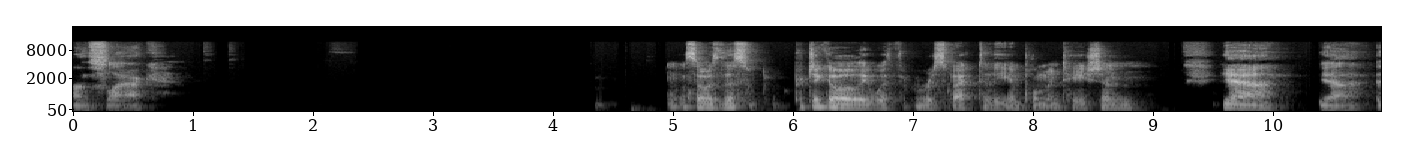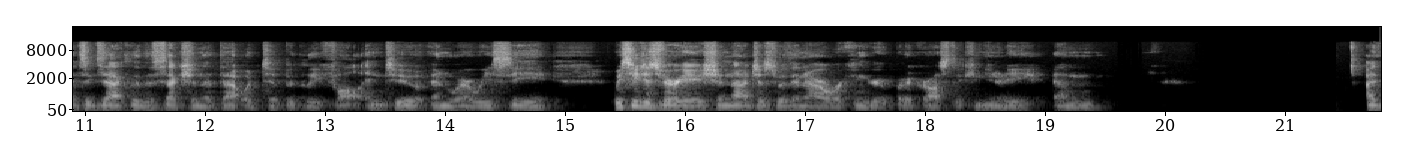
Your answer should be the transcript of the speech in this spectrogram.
on Slack. So is this particularly with respect to the implementation? Yeah, yeah, it's exactly the section that that would typically fall into and where we see we see just variation, not just within our working group, but across the community. And I,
